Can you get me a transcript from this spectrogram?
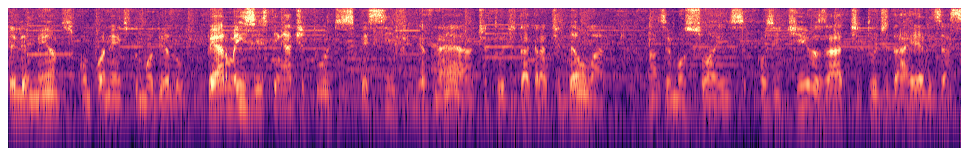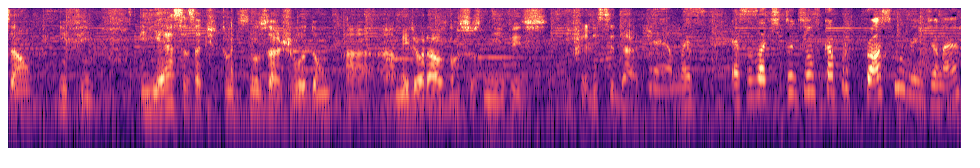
elementos, componentes do modelo PERMA, existem atitudes específicas, né? A atitude da gratidão lá as emoções positivas, a atitude da realização, enfim. E essas atitudes nos ajudam a, a melhorar os nossos níveis de felicidade. É, mas essas atitudes vão ficar para o próximo vídeo, né?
